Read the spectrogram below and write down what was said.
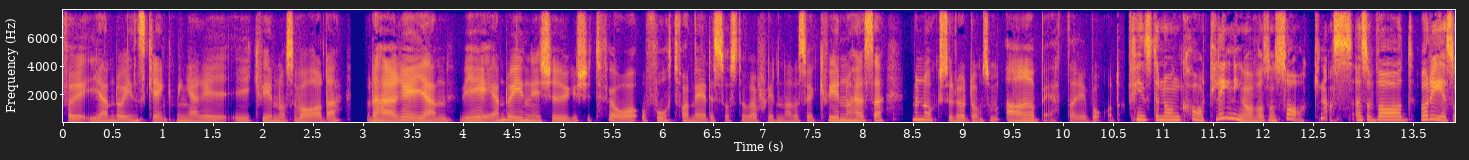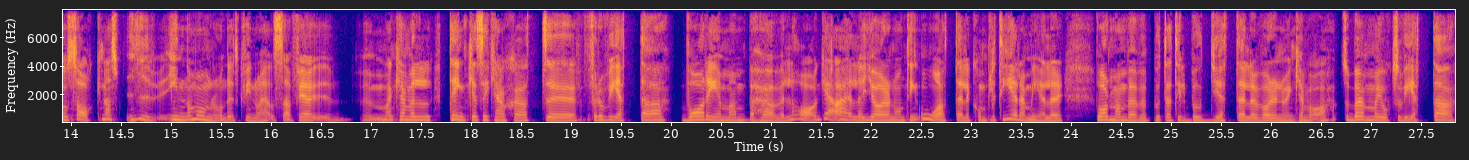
för igen då inskränkningar i, i kvinnors vardag. Och det här är igen, vi är ändå inne i 2022 och fortfarande är det så stora skillnader. Så kvinnohälsa, men också då de som arbetar i vård. Finns det någon kartläggning av vad som saknas? Alltså vad, vad det är som saknas i, inom området kvinnohälsa? För jag, man kan väl tänka sig kanske att eh, för att veta vad det är man behöver laga eller göra någonting åt eller komplettera med eller var man behöver putta till budget eller vad det nu kan vara, så behöver man ju också veta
